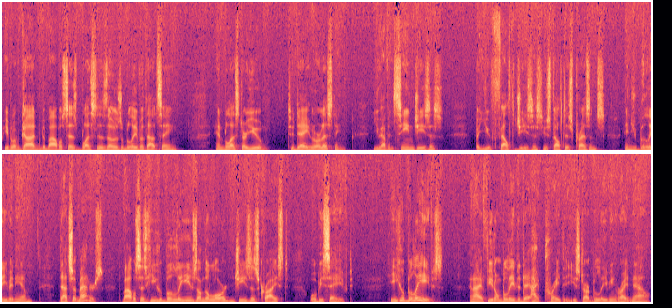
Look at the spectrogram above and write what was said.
People of God, the Bible says, blessed is those who believe without seeing. And blessed are you today who are listening. You haven't seen Jesus, but you've felt Jesus, you've felt his presence, and you believe in him. That's what matters. The Bible says, He who believes on the Lord Jesus Christ will be saved. He who believes. And I, if you don't believe today, I pray that you start believing right now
